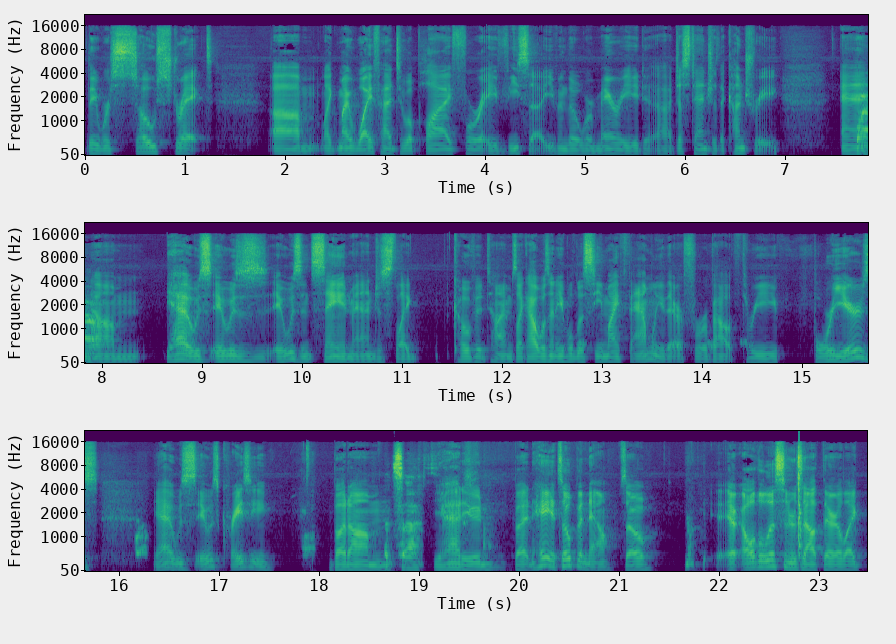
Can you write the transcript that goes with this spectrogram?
they were so strict um, like my wife had to apply for a visa even though we're married uh, just to enter the country and Wow. um, yeah it was it was it was insane man just like covid times. Like i wasn't able to see my family there for about three four years. Yeah it was it was crazy. But um yeah dude. But hey it's open now. So all the listeners out there like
